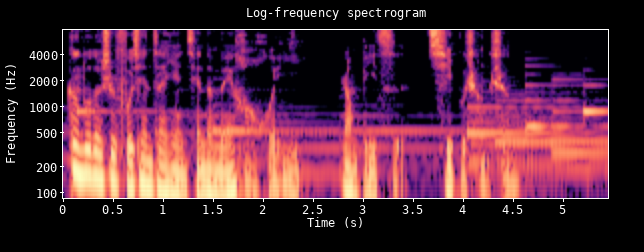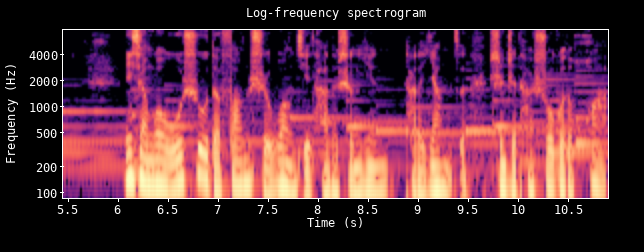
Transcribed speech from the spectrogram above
更多的是浮现在眼前的美好回忆，让彼此泣不成声。你想过无数的方式忘记他的声音、他的样子，甚至他说过的话，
